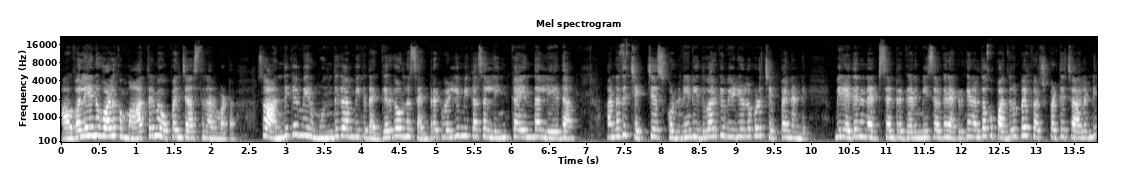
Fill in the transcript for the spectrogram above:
అవ్వలేని వాళ్ళకి మాత్రమే ఓపెన్ చేస్తున్నారు అనమాట సో అందుకే మీరు ముందుగా మీకు దగ్గరగా ఉన్న సెంటర్కి వెళ్ళి మీకు అసలు లింక్ అయిందా లేదా అన్నది చెక్ చేసుకోండి. నేను ఇదివరకు వీడియోలో కూడా చెప్పానండి. మీరు ఏదైనా నెట్ సెంటర్ కానీ మీ సేవ కానీ ఎక్కడికైనా వెళ్తే ఒక పది రూపాయలు ఖర్చు పెడితే చాలండి.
